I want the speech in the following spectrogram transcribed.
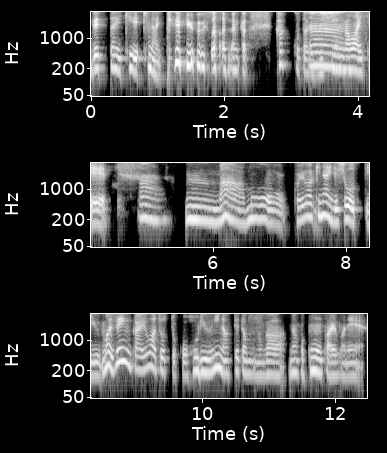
絶対着着ないっていうさ なんか確固たる自信が湧いて。うん。うん、まあもうこれは着ないでしょうっていう、まあ、前回はちょっとこう保留になってたものがなんか今回はね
